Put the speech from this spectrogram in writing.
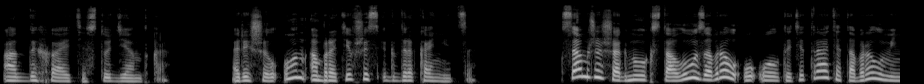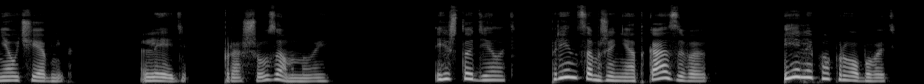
«Отдыхайте, студентка», — решил он, обратившись к драконице. Сам же шагнул к столу, забрал у Олта тетрадь, отобрал у меня учебник. «Леди, прошу за мной». И что делать? Принцам же не отказывают. Или попробовать?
